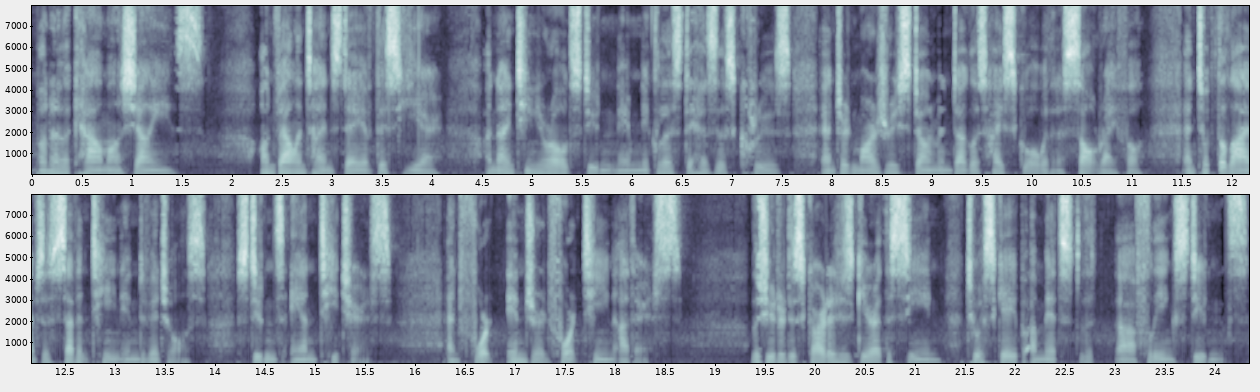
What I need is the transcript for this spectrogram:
Bonne le calme, chéris. On Valentine's Day of this year, a 19-year-old student named Nicholas de Jesus Cruz entered Marjory Stoneman Douglas High School with an assault rifle and took the lives of 17 individuals, students and teachers, and injured 14 others. The shooter discarded his gear at the scene to escape amidst the uh, fleeing students,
